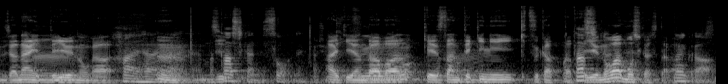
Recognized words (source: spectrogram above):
じゃないっていうのが確かにそうね。IT アンダーバーさん的にきつかったっていうのはもしかしたら。なんか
